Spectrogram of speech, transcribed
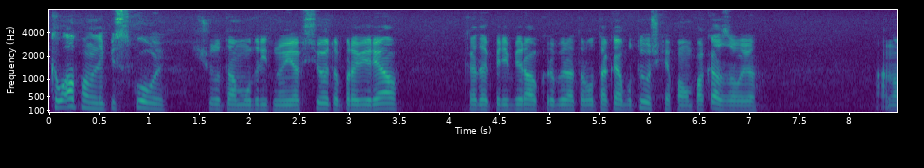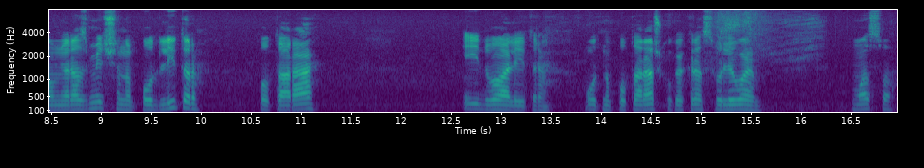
клапан лепестковый что-то там мудрит но я все это проверял когда перебирал карбюратор. Вот такая бутылочка я по-моему показывал ее она у меня размечена под литр полтора и 2 литра. Вот на полторашку как раз выливаем масло.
